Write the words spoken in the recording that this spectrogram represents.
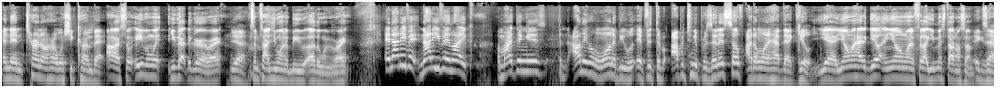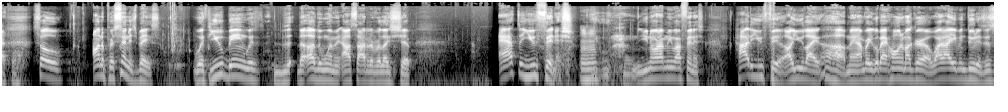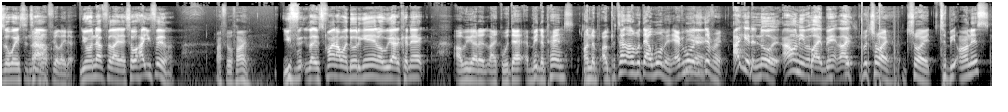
and then turn on her when she come back. All right, so even with you got the girl, right? Yeah. Sometimes you want to be with other women, right? And not even, not even like my thing is, I don't even want to be. If it, the opportunity presents itself, I don't want to have that guilt. Yeah, you don't want to have the guilt, and you don't want to feel like you missed out on something. Exactly. So, on a percentage base, with you being with the, the other women outside of the relationship, after you finish, Mm-hmm. you, you know what I mean by finish. How do you feel? Are you like, oh man, I'm ready to go back home to my girl? Why did I even do this? This is a waste of No, I don't feel like that. You don't never feel like that. So how you feel? I feel fine. You feel like it's fine. I want to do it again, or we got to connect. Oh, we gotta like with that. I mean, depends on the on, with that woman. Every woman is different. I get annoyed. I don't even like being like. But Troy, Troy, to be honest,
